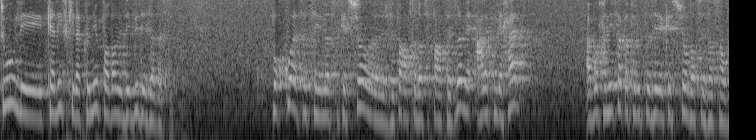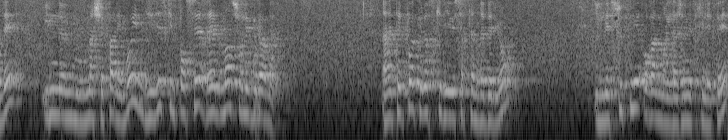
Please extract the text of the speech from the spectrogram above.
tous les califes qu'il a connus pendant le début des Abbassides. Pourquoi? Ça, c'est une autre question. Euh, je ne vais pas rentrer dans cette parenthèse-là, mais à la Abu Hanifa, quand on lui posait des questions dans ses assemblées, il ne mâchait pas les mots, il disait ce qu'il pensait réellement sur les gouverneurs. À un tel point que lorsqu'il y a eu certaines rébellions, il les soutenait oralement. Il n'a jamais pris l'épée,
